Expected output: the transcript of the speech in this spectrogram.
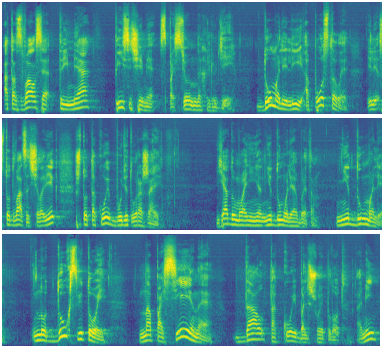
отозвался тремя тысячами спасенных людей. Думали ли апостолы или 120 человек, что такой будет урожай? Я думаю, они не, думали об этом. Не думали. Но Дух Святой на посеянное дал такой большой плод. Аминь.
